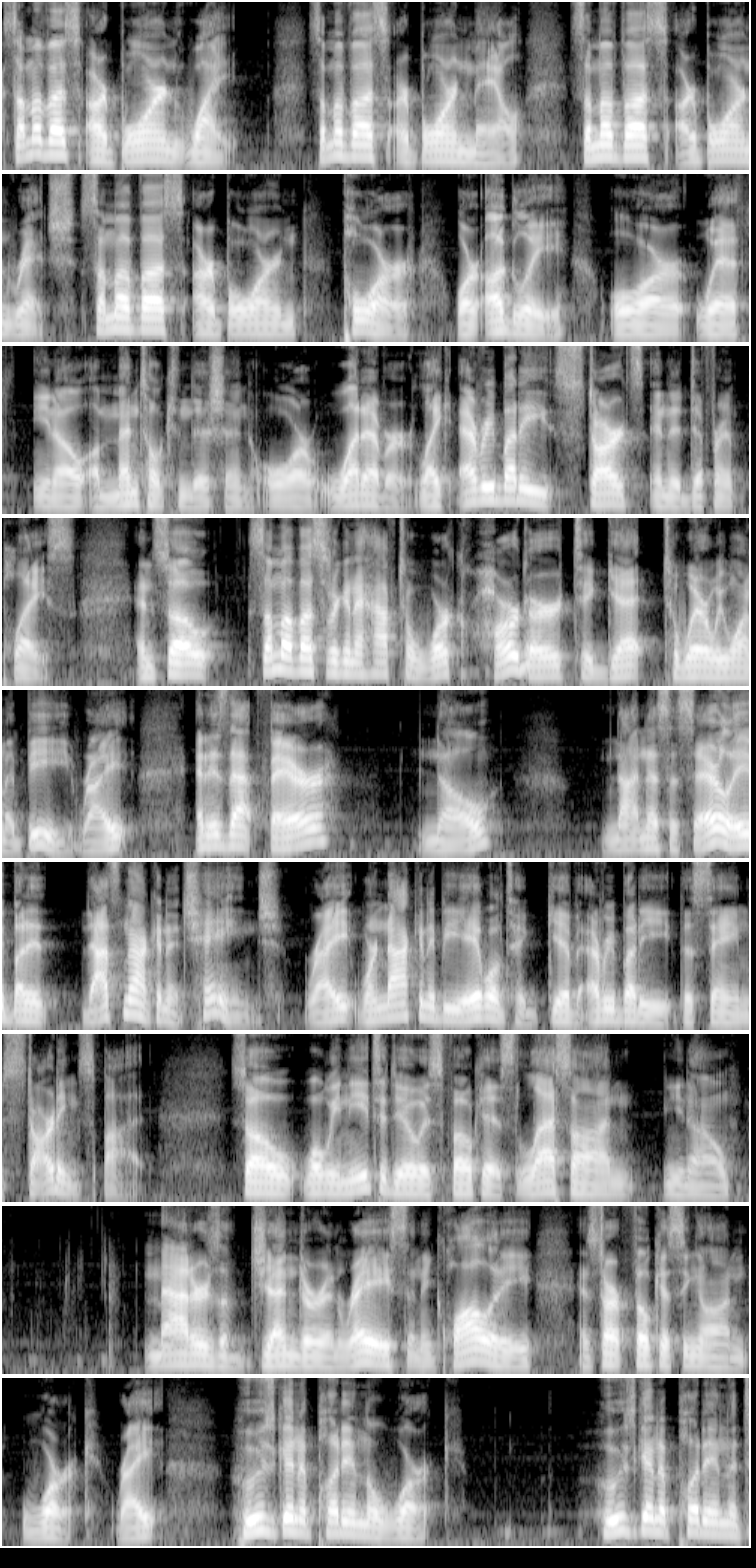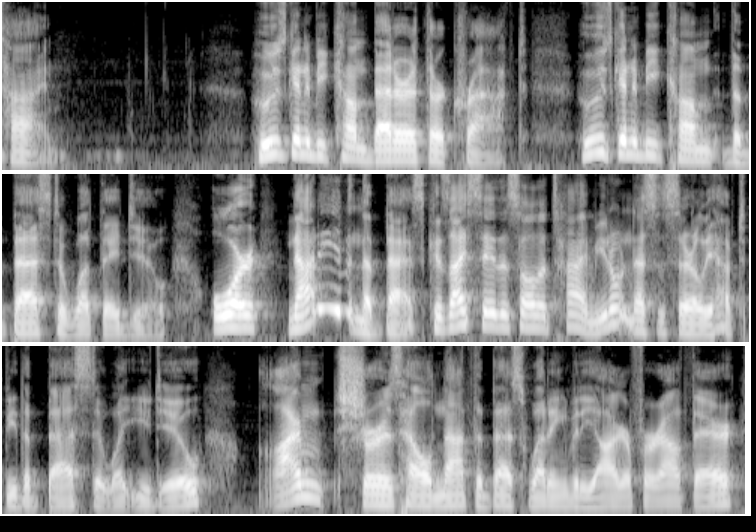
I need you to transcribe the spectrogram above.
some of us are born white. Some of us are born male. Some of us are born rich. Some of us are born poor or ugly or with you know, a mental condition or whatever. Like everybody starts in a different place. And so some of us are going to have to work harder to get to where we want to be, right? And is that fair? No. Not necessarily, but it that's not going to change, right? We're not going to be able to give everybody the same starting spot. So what we need to do is focus less on, you know, matters of gender and race and equality and start focusing on work, right? Who's going to put in the work? Who's going to put in the time? Who's going to become better at their craft? Who's going to become the best at what they do? Or not even the best, because I say this all the time. You don't necessarily have to be the best at what you do. I'm sure as hell not the best wedding videographer out there.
